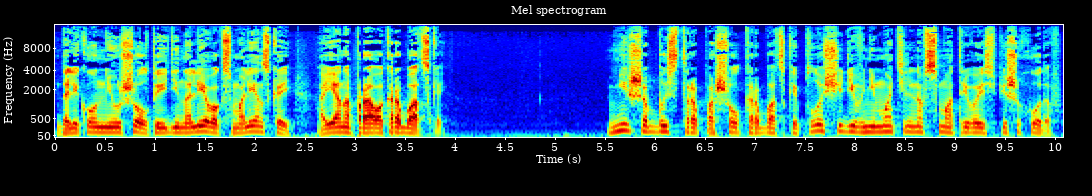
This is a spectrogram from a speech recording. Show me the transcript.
Далеко он не ушел, ты иди налево к Смоленской, а я направо к Арбатской. Миша быстро пошел к Арбатской площади, внимательно всматриваясь в пешеходов.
